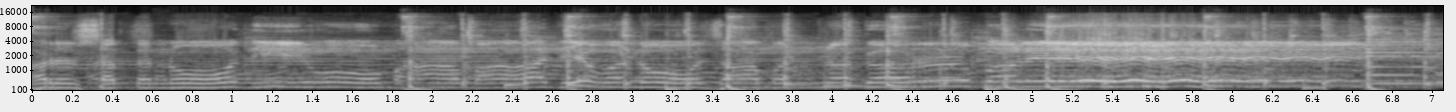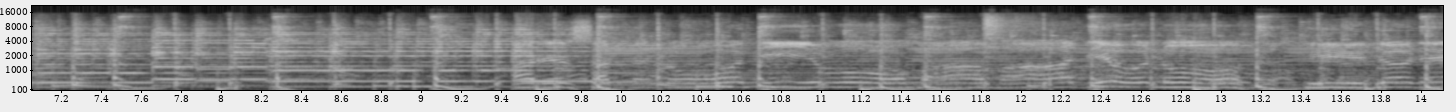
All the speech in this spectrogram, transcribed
અરે સતનો દીવો મામા દેવનો જામનગર બળે. ખીજડે બળે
